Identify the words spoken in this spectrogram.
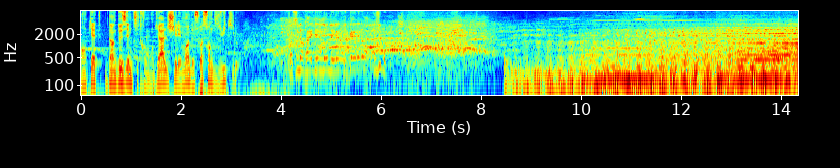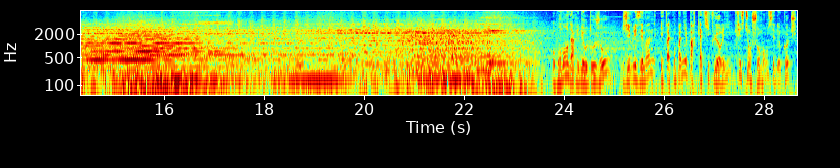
en quête d'un deuxième titre mondial chez les moins de 78 kg. Moment d'arriver au dojo, Gévry Zeman est accompagné par Cathy Fleury, Christian Chaumont, ses deux coachs,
